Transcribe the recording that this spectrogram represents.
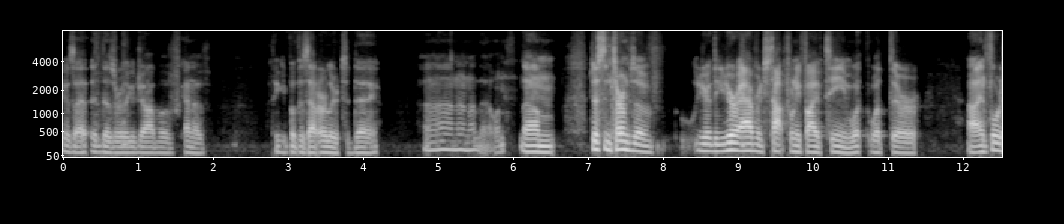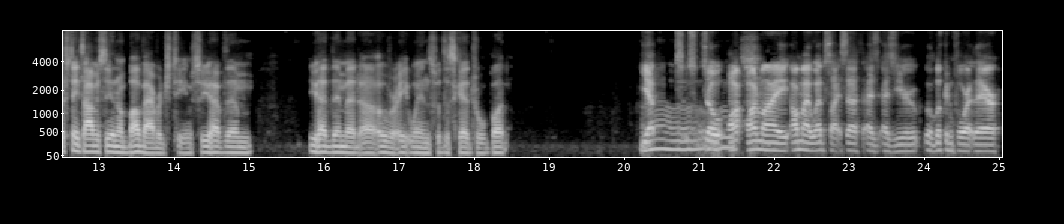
because it does a really good job of kind of. I think you put this out earlier today. Uh, no, not that one. Um, just in terms of your the, your average top twenty five team, what what they're uh, and Florida State's obviously an above average team, so you have them. You had them at uh, over eight wins with the schedule, but Yep. So, so on, on, my on my website, Seth, as, as you're looking for it there,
